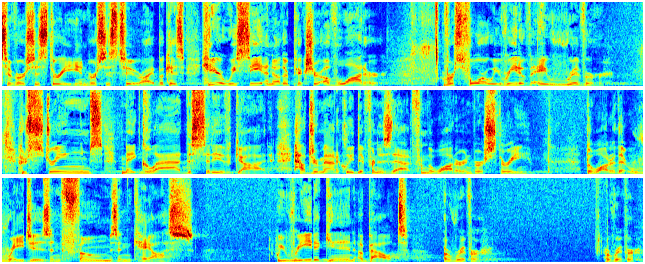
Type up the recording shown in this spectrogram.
to verses 3 and verses 2, right? Because here we see another picture of water. Verse 4, we read of a river whose streams make glad the city of God. How dramatically different is that from the water in verse 3? The water that rages and foams in chaos. We read again about a river. A river.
